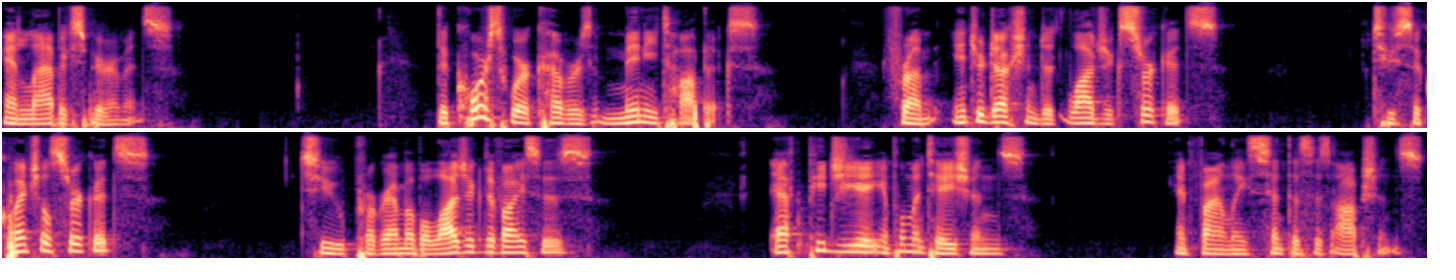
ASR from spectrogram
and lab experiments. The courseware covers many topics, from Introduction to Logic Circuits to sequential circuits to programmable logic devices, FPGA implementations, and finally synthesis options.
